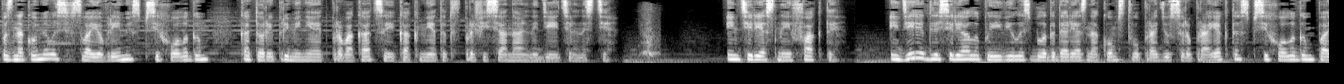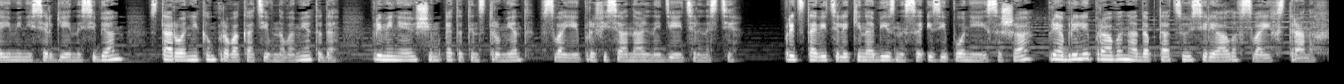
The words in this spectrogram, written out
познакомилась в свое время с психологом, который применяет провокации как метод в профессиональной деятельности. Интересные факты. Идея для сериала появилась благодаря знакомству продюсера проекта с психологом по имени Сергей Насибян, сторонником провокативного метода, применяющим этот инструмент в своей профессиональной деятельности. Представители кинобизнеса из Японии и США приобрели право на адаптацию сериала в своих странах.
